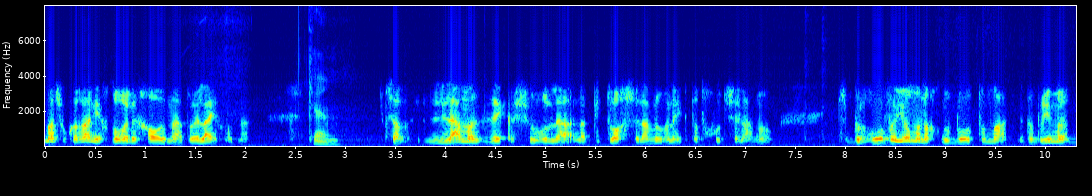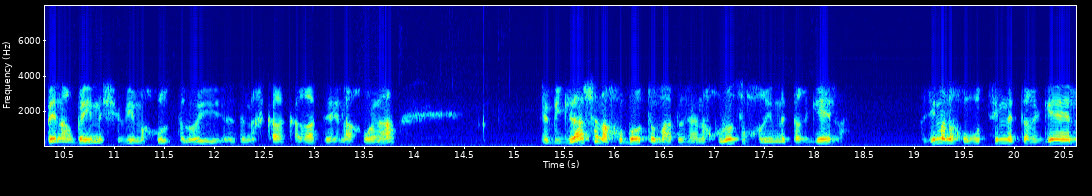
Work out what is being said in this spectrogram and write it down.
משהו קרה, אני אחזור אליך עוד מעט, או אלייך עוד מעט. כן. עכשיו, למה זה קשור לפיתוח שלנו ולהתפתחות שלנו? כי ברוב היום אנחנו באוטומט, מדברים על בין 40 ל-70 אחוז, תלוי איזה מחקר קראת אה, לאחרונה, ובגלל שאנחנו באוטומט הזה, אנחנו לא זוכרים לתרגל. אז אם אנחנו רוצים לתרגל,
